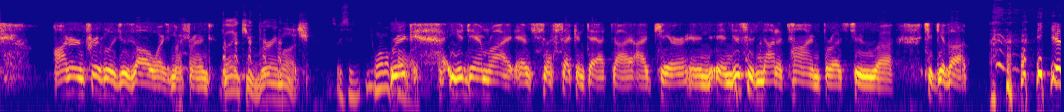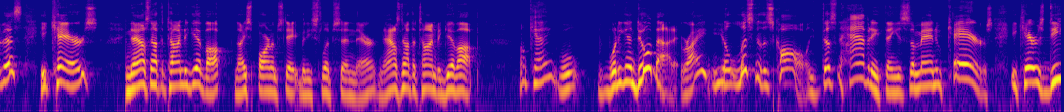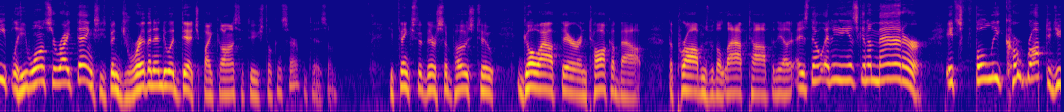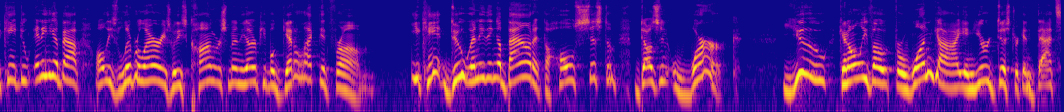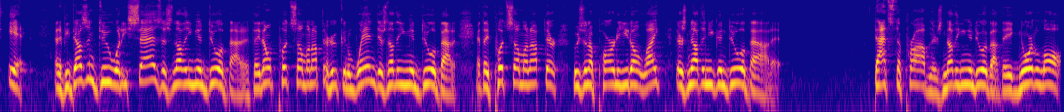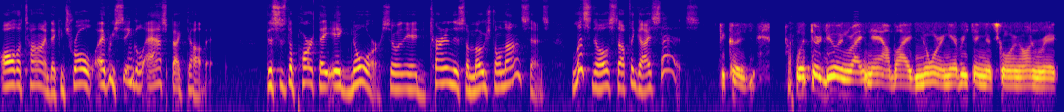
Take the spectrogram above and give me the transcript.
honor and privilege as always, my friend. Thank you very much. So he's a normal Rick, caller. you're damn right. As I second that, I, I care, and, and this is not a time for us to uh, to give up. you hear this? He cares. Now's not the time to give up. Nice Barnum statement he slips in there. Now's not the time to give up. Okay, well, what are you going to do about it, right? You'll listen to this call. He doesn't have anything. He's a man who cares. He cares deeply. He wants the right things. He's been driven into a ditch by constitutional conservatism. He thinks that they're supposed to go out there and talk about the problems with the laptop and the other, as though anything is going to matter. It's fully corrupted. You can't do anything about all these liberal areas where these congressmen and the other people get elected from. You can't do anything about it. The whole system doesn't work. You can only vote for one guy in your district, and that's it. And if he doesn't do what he says, there's nothing you can do about it. If they don't put someone up there who can win, there's nothing you can do about it. If they put someone up there who's in a party you don't like, there's nothing you can do about it. That's the problem. There's nothing you can do about it. They ignore the law all the time. They control every single aspect of it. This is the part they ignore. So they turn into this emotional nonsense. Listen to all the stuff the guy says. Because what they're doing right now by ignoring everything that's going on, Rick,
